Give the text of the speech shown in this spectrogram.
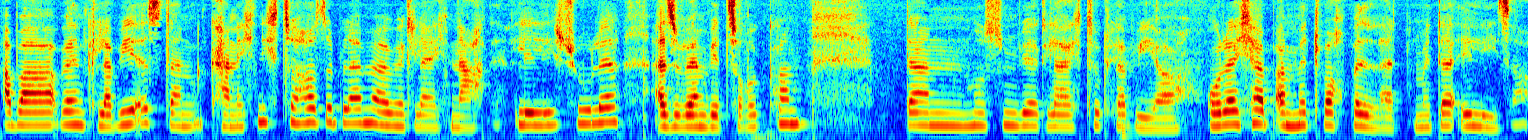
Aber wenn Klavier ist, dann kann ich nicht zu Hause bleiben, weil wir gleich nach Lillys Schule, also wenn wir zurückkommen, dann müssen wir gleich zu Klavier. Oder ich habe am Mittwoch Ballett mit der Elisa.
